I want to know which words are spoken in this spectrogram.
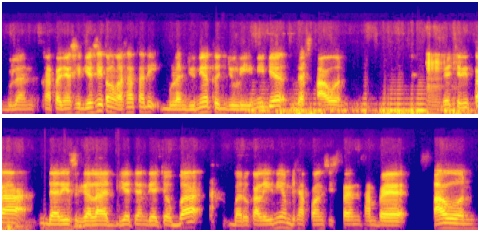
bulan katanya sih dia sih kalau nggak salah tadi bulan Juni atau Juli ini dia udah setahun. Mm-hmm. Dia cerita dari segala diet yang dia coba baru kali ini yang bisa konsisten sampai setahun.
